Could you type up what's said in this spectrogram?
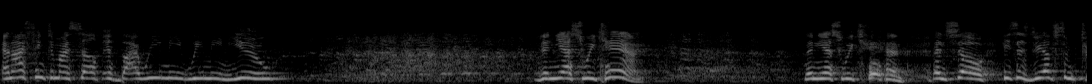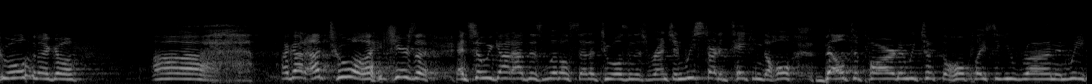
And I think to myself, if by we mean, we mean you, then yes, we can. Then yes, we can. And so he says, Do you have some tools? And I go, uh, I got a tool. Like here's a, and so we got out this little set of tools and this wrench and we started taking the whole belt apart and we took the whole place that you run and we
